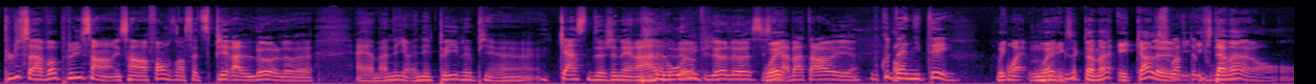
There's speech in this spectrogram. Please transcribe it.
plus ça va, plus il s'en- il s'enfonce dans cette spirale-là. Là. À un moment donné, il y a une épée, là, puis un casque de général, Oui. là, puis là, là c'est Oui. la bataille. Beaucoup de vanité. Oui, Ouais. ouais, exactement. Et quand le, Soif de évidemment, on,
